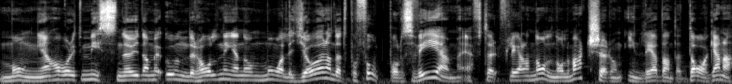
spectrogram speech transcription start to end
Många har varit missnöjda med underhållningen och målgörandet på fotbolls-VM efter flera 0-0-matcher de inledande dagarna.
